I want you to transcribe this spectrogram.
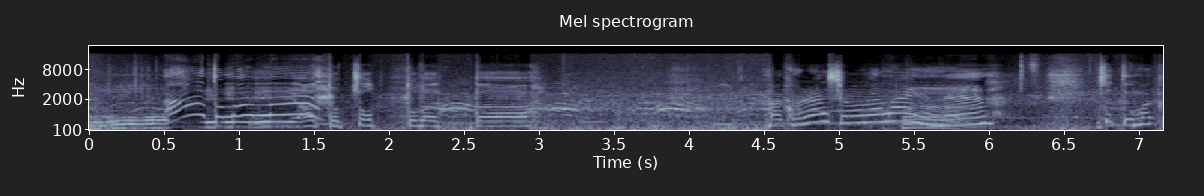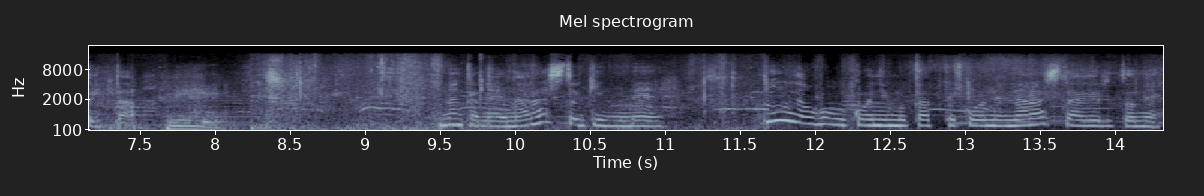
おおああとちょっとだった。あこれはしょうがないよね、ちょっとうまくいった。うん。なんかね鳴らす時にねピンの方向に向かってこうね鳴らしてあげるとね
